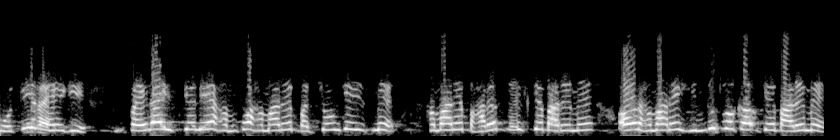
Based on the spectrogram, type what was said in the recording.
होती रहेगी। पहला इसके लिए हमको हमारे बच्चों के इसमें हमारे भारत देश के बारे में और हमारे हिंदुत्व के बारे में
